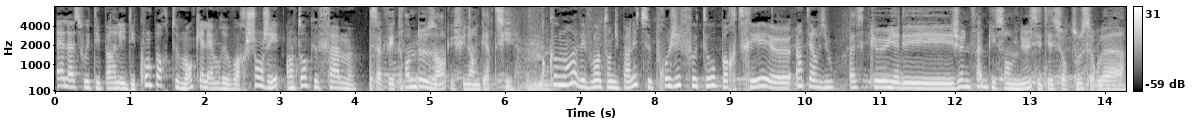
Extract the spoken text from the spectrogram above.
elle a souhaité parler des comportements qu'elle aimerait voir changer en tant que femme. Ça fait 32 ans que je suis dans le quartier. Comment avez-vous entendu parler de ce projet photo, portrait, euh, interview? Parce qu'il y a des jeunes femmes qui sont venues. C'était surtout sur la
